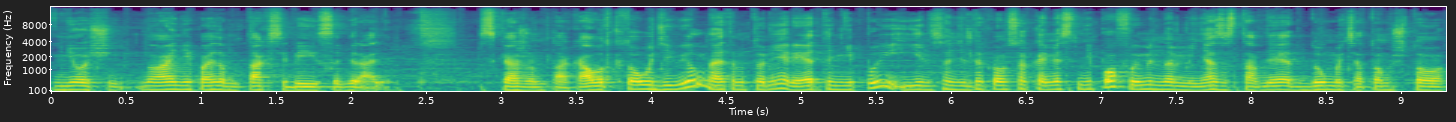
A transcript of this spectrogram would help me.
не очень, но они поэтому так себе и сыграли, скажем так. А вот кто удивил на этом турнире, это Непы, и на самом деле такое высокое место Непов именно меня заставляет думать о том, что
